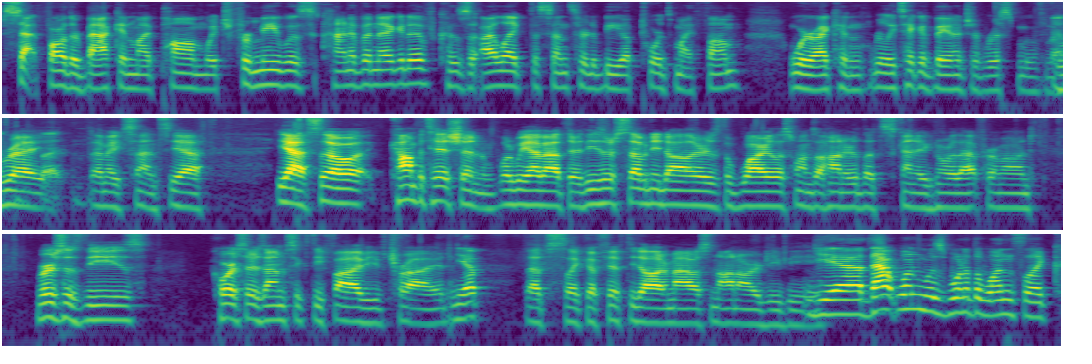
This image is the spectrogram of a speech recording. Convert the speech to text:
sat farther back in my palm, which for me was kind of a negative because I like the sensor to be up towards my thumb where I can really take advantage of wrist movement. Right, but. that makes sense, yeah. Yeah, so uh, competition, what do we have out there? These are $70, the wireless one's 100 let's kind of ignore that for a moment. Versus these, Corsair's M65 you've tried. Yep. That's like a $50 mouse, non RGB. Yeah, that one was one of the ones, like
